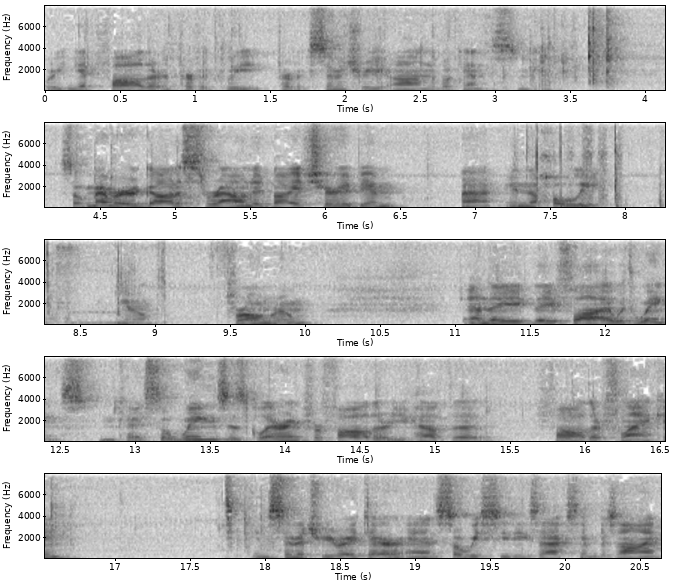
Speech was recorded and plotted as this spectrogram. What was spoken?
where you can get Father and perfectly perfect symmetry on the bookends. Okay. So remember, God is surrounded by cherubim uh, in the holy, you know, throne room, and they they fly with wings. Okay, so wings is glaring for Father. You have the Father flanking in symmetry right there, and so we see the exact same design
